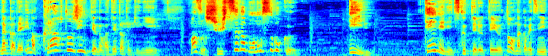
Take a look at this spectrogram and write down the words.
中で、今クラフトジンっていうのが出た時に、まず主質がものすごくいい。丁寧に作ってるっていうと、なんか別に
